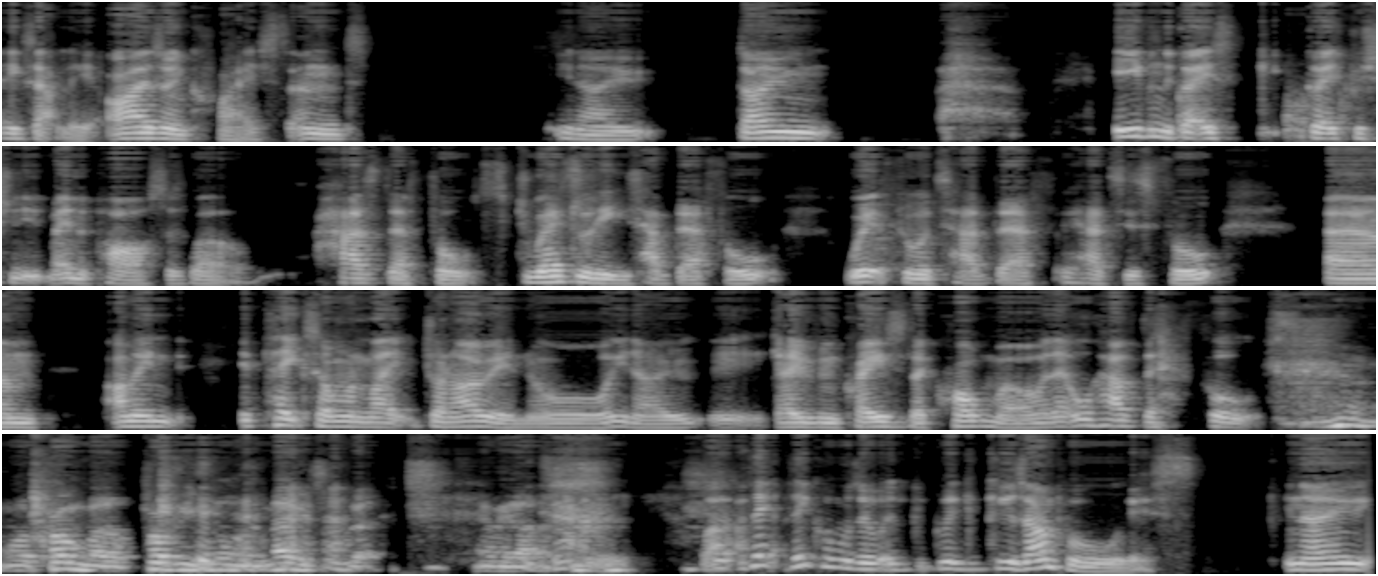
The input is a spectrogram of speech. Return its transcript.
Exactly, eyes on Christ, and you know, don't even the greatest greatest Christian in the past as well has their faults. Wesley's had their fault. Whitefield's had their had his fault. Um, I mean, it takes someone like John Owen or you know, even crazy like Cromwell. They all have their faults. well, Cromwell probably more than most, but exactly. Well, I think I think Cromwell's a good example of all this. You know,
